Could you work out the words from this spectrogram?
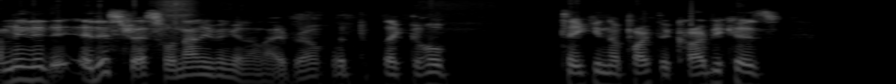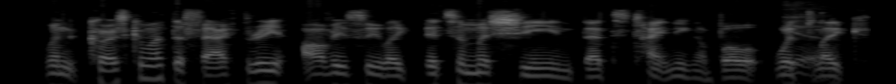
I mean, it it is stressful. Not even gonna lie, bro. With like the whole taking apart the car because when cars come out the factory, obviously like it's a machine that's tightening a bolt with Yeah. like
